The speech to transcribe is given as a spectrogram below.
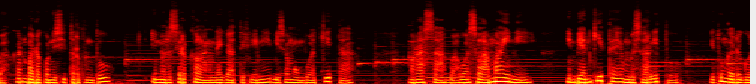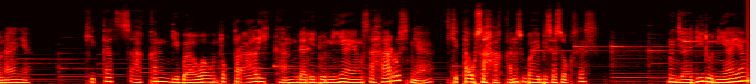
Bahkan pada kondisi tertentu, inner circle yang negatif ini bisa membuat kita merasa bahwa selama ini impian kita yang besar itu, itu nggak ada gunanya. Kita seakan dibawa untuk teralihkan dari dunia yang seharusnya kita usahakan supaya bisa sukses menjadi dunia yang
